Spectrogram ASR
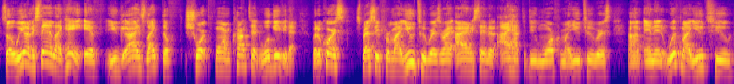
So we understand like, hey, if you guys like the short form content, we'll give you that. But of course, especially for my YouTubers, right? I understand that I have to do more for my YouTubers. Um, and then with my YouTube,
